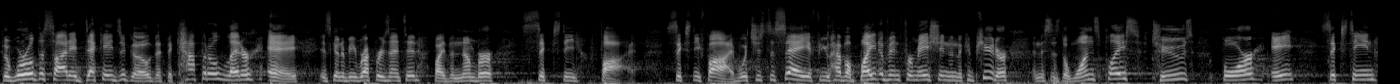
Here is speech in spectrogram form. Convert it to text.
The world decided decades ago that the capital letter A is going to be represented by the number 65. 65, which is to say, if you have a byte of information in the computer, and this is the ones place, twos, 4, 8, 16,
